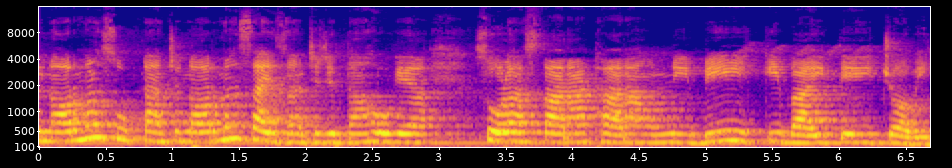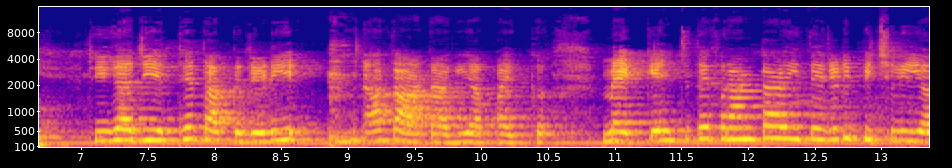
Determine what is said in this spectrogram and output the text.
ਨਾਰਮਲ ਸੂਟਾਂ 'ਚ ਨਾਰਮਲ ਸਾਈਜ਼ਾਂ 'ਚ ਜਿੱਦਾਂ ਹੋ ਗਿਆ 16 17 18 19 20 21 22 23 24 ਠੀਕ ਆ ਜੀ? ਇੱਥੇ ਤੱਕ ਜਿਹੜੀ ਆ ਕਾਟ ਆ ਗਈ ਆਪਾਂ ਇੱਕ, ਮੈਂ 1 ਇੰਚ ਤੇ ਫਰੰਟ ਵਾਲੀ ਤੇ ਜਿਹੜੀ ਪਿਛਲੀ ਆ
